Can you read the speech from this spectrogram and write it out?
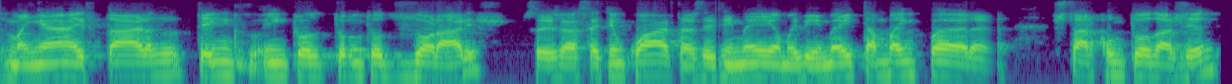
de manhã e de tarde, tenho em, todo, em todos os horários, seja às 7 e um quarto, às 10 e meia, ao meio-dia e meio, também para estar com toda a gente.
